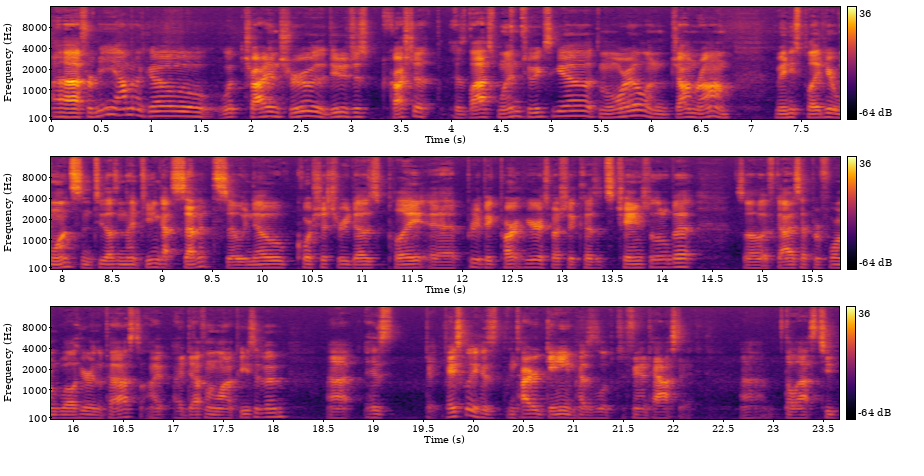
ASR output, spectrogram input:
Uh, for me, I'm gonna go with tried and true. The dude just crushed it his last win two weeks ago at the Memorial, and Jon Rahm. I mean, he's played here once in 2019, got seventh, so we know course history does play a pretty big part here, especially because it's changed a little bit. So if guys have performed well here in the past, I, I definitely want a piece of him. Uh, his basically his entire game has looked fantastic um, the last two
